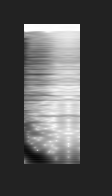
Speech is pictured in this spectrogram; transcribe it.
you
